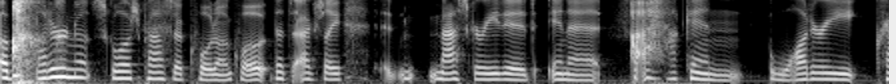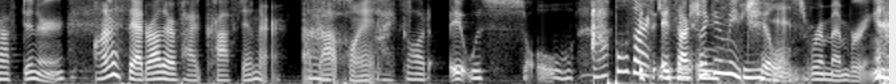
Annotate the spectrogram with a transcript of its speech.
a butternut squash pasta, quote unquote. That's actually uh, masqueraded in a fucking watery Kraft Dinner. Honestly, I'd rather have had Kraft Dinner at that Oh point. my god, it was so. Apples aren't It's, it's actually in giving me season. chills remembering.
